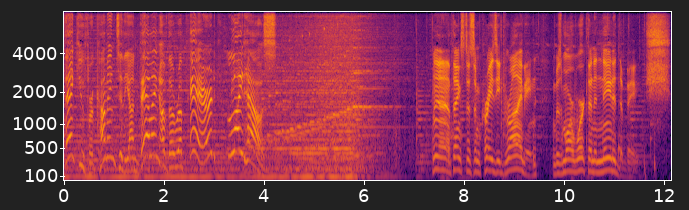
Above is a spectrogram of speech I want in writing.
Thank you for coming to the unveiling of the repaired lighthouse. Yeah, thanks to some crazy driving, it was more work than it needed to be. Shh.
